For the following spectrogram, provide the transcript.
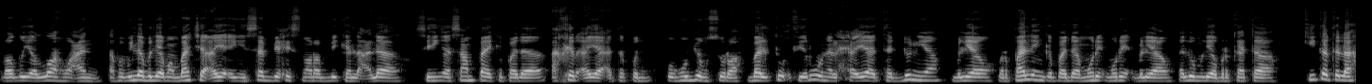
radhiyallahu an. Apabila beliau membaca ayat ini sabbih isma rabbikal a'la sehingga sampai kepada akhir ayat ataupun penghujung surah bal tu'thiruna al-hayatad dunya beliau berpaling kepada murid-murid beliau. Lalu beliau berkata, kita telah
